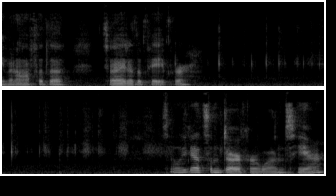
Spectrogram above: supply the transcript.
even off of the side of the paper. So we got some darker ones here.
